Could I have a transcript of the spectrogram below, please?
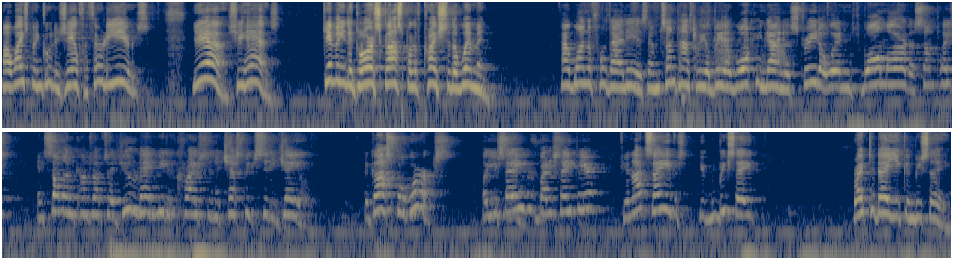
My wife's been going to jail for 30 years. Yeah, she has giving the glorious gospel of Christ to the women. How wonderful that is. And sometimes we'll be walking down the street or we're in Walmart or someplace, and someone comes up and says, You led me to Christ in the Chesapeake City jail. The gospel works. Are you saved? Everybody saved here? If you're not saved, you can be saved. Right today, you can be saved.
